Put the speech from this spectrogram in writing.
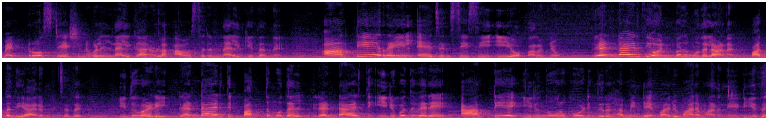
മെട്രോ സ്റ്റേഷനുകളിൽ നൽകാനുള്ള അവസരം നൽകിയതെന്ന് R T I rail agency CEO പറഞ്ഞു. രണ്ടായിരത്തി ഒൻപത് മുതലാണ് പദ്ധതി ആരംഭിച്ചത്. ഇതുവഴി രണ്ടായിരത്തി പത്ത് മുതൽ രണ്ടായിരത്തി ഇരുപത് വരെ ആർ ടി ഐ ഇരുന്നൂറ് കോടി ദിർഹമിന്റെ വരുമാനമാണ് നേടിയത്.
